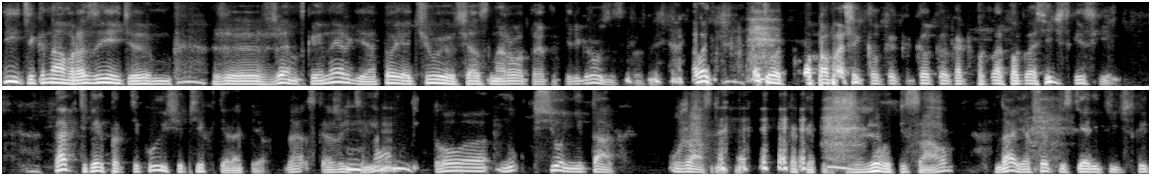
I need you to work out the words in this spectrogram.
Идите к нам, развейте женской энергии, а то я чую, сейчас народ это перегрузится. Давайте, давайте вот по, по вашей, как, по, по классической схеме. Как теперь практикующий психотерапевт, да, скажите нам, что ну, все не так ужасно, как это живописал, да, я все-таки с теоретической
